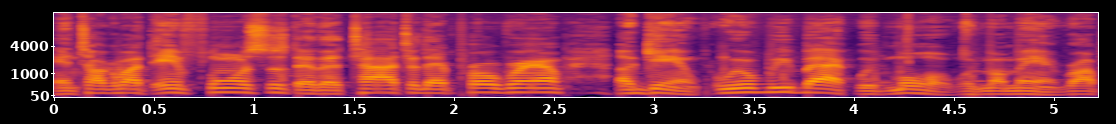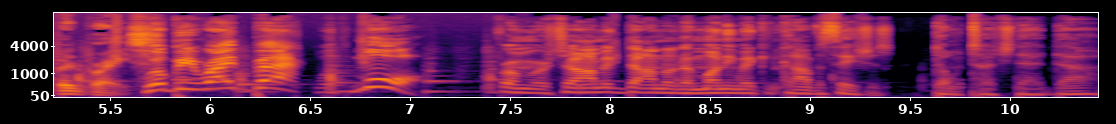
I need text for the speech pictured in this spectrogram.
and talk about the influences that are tied to that program. Again, we'll be back with more with my man, Robert Brace. We'll be right back with more from Rushion McDonald and Money Making Conversations. Don't touch that dial.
